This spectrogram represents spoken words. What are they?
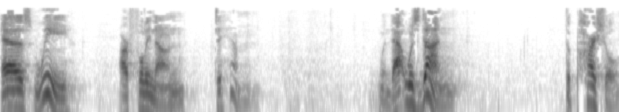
as we are fully known to Him. When that was done, the partial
